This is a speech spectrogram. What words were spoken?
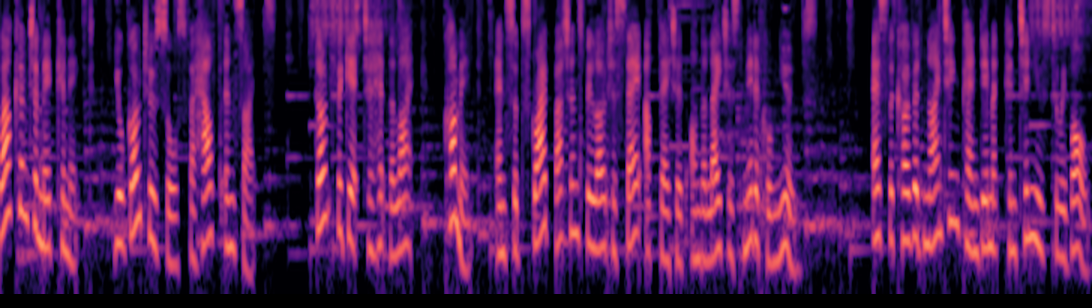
Welcome to MedConnect, your go to source for health insights. Don't forget to hit the like, comment, and subscribe buttons below to stay updated on the latest medical news. As the COVID 19 pandemic continues to evolve,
